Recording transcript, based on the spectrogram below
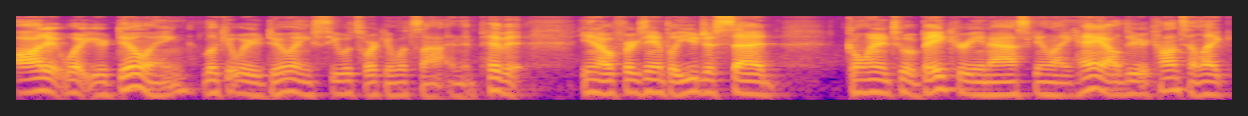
audit what you're doing look at what you're doing see what's working what's not and then pivot you know for example you just said going into a bakery and asking like hey i'll do your content. Like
